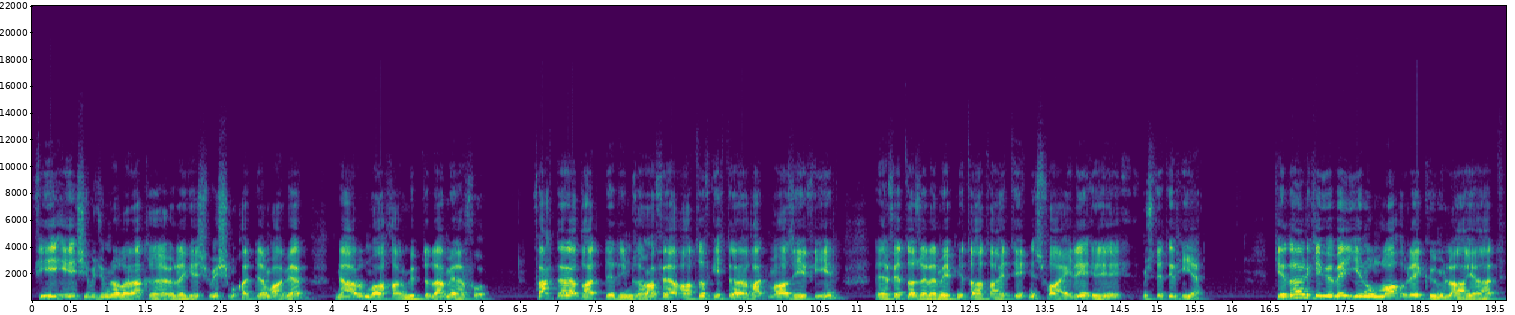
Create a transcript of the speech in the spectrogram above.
fihi şimdi cümle olarak e, öne geçmiş mukaddem haber narun muakhar müpteda merfu fahteragat dediğim zaman fe atıf ihteragat mazi fiil e, fetazere mebni ta tayyid teknis faili e, müstetir hiye. Kedalike yübeyyinullahu lekümül ayat.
